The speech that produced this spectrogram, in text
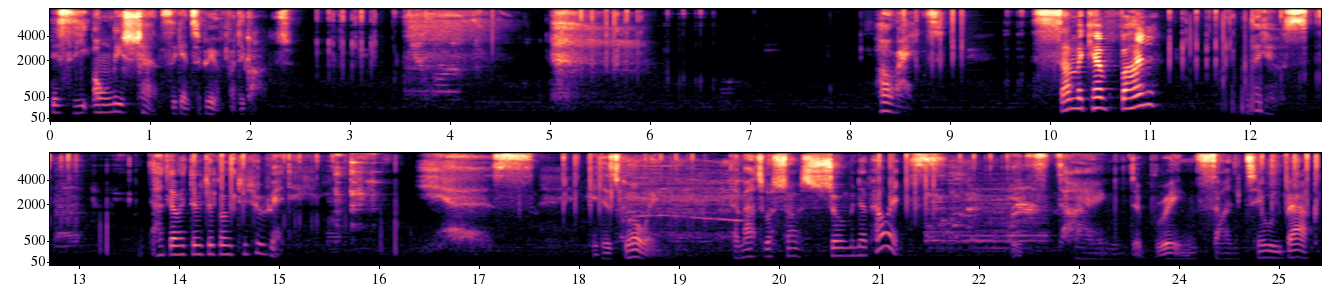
This is the only chance against appear for the gods. Alright. Summer camp fun? I guess. Time to go to go to ready. Yes, it is growing. The mask will show so many appearance. It's time to bring Santiri back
